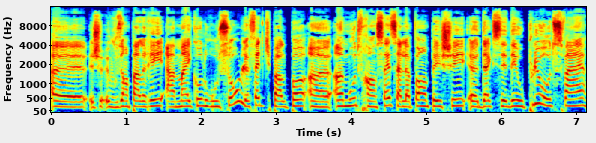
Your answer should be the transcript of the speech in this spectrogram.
Euh, je vous en parlerai à Michael Rousseau, le fait qu'il parle pas un, un, mot de français, ça l'a pas empêché euh, d'accéder aux plus hautes sphères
